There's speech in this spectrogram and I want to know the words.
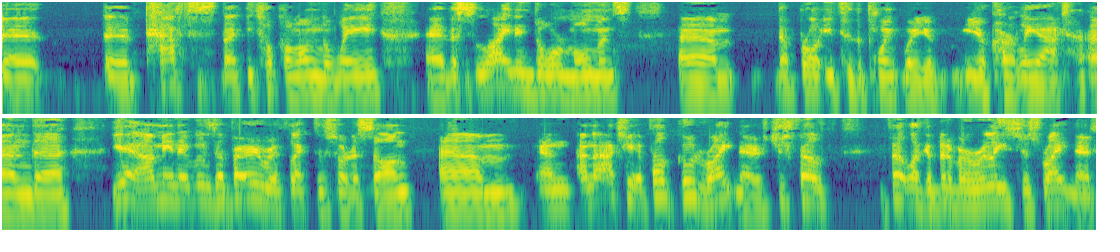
Uh, the paths that you took along the way, uh, the sliding door moments um, that brought you to the point where you're, you're currently at. And uh, yeah, I mean, it was a very reflective sort of song. Um, and, and actually, it felt good right now. It just felt felt like a bit of a release just writing it.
